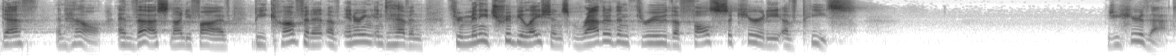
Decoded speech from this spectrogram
death, and hell, and thus, 95, be confident of entering into heaven through many tribulations rather than through the false security of peace. Did you hear that?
